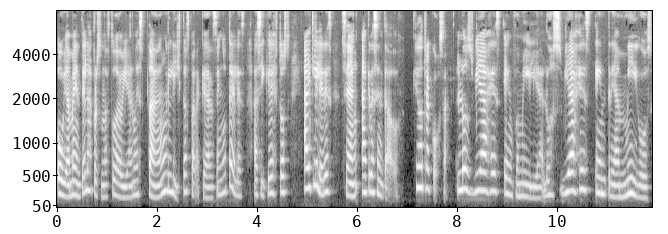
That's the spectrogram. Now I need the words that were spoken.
Obviamente las personas todavía no están listas para quedarse en hoteles, así que estos alquileres se han acrecentado. ¿Qué otra cosa? Los viajes en familia, los viajes entre amigos,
